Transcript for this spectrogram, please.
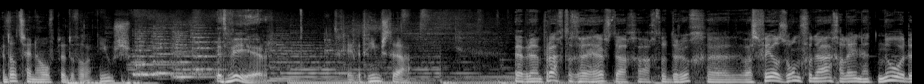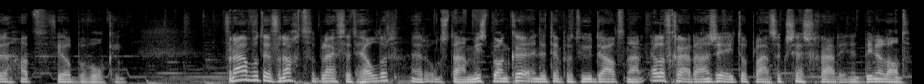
En dat zijn hoofdpunten van het nieuws. Het weer. Gerrit Hiemstra. We hebben een prachtige herfstdag achter de rug. Uh, er was veel zon vandaag, alleen het noorden had veel bewolking. Vanavond en vannacht blijft het helder. Er ontstaan mistbanken en de temperatuur daalt naar 11 graden aan zee... tot plaatselijk 6 graden in het binnenland.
